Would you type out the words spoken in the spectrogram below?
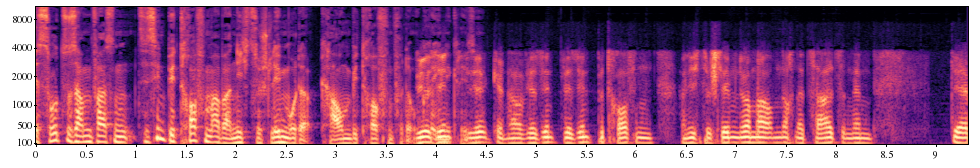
es so zusammenfassen, Sie sind betroffen, aber nicht so schlimm oder kaum betroffen von der Ukraine-Krise. Genau, wir sind, wir sind betroffen, aber nicht so schlimm. Nur mal, um noch eine Zahl zu nennen. Der,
